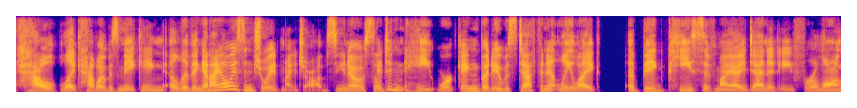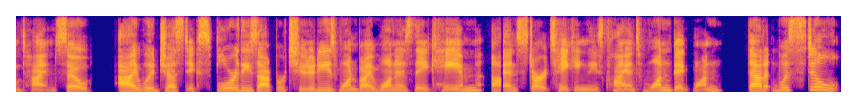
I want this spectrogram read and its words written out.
how like how I was making a living and I always enjoyed my jobs, you know. So I didn't hate working, but it was definitely like a big piece of my identity for a long time. So I would just explore these opportunities one by one as they came uh, and start taking these clients. One big one that was still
